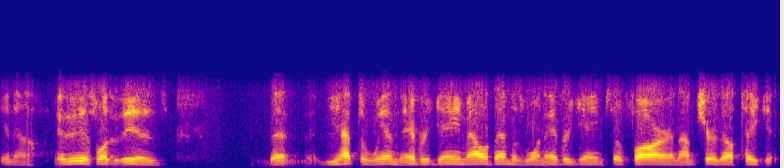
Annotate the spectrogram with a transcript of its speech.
you know it is what it is. That you have to win every game. Alabama's won every game so far, and I'm sure they'll take it.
